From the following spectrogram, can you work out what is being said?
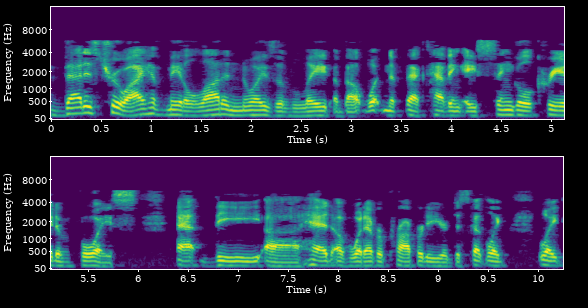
That is true. I have made a lot of noise of late about what, in effect, having a single creative voice at the uh, head of whatever property you're discussing, like, like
